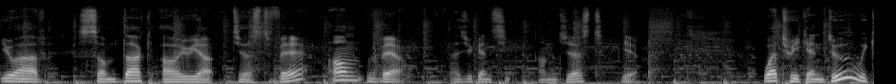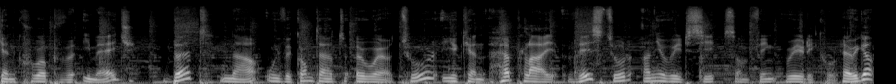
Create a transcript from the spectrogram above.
you have some dark area just there and there, as you can see, and just here. What we can do, we can crop the image, but now with the content aware tool, you can apply this tool and you will see something really cool. Here we go.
